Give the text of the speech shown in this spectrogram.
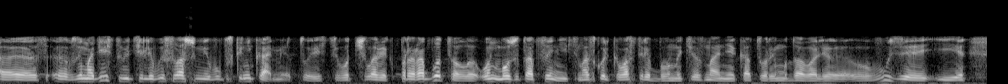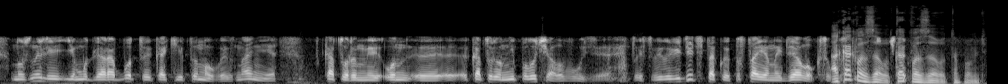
А, э, взаимодействуете ли вы с вашими выпускниками? То есть вот человек проработал, он может оценить, насколько востребованы те знания, которые ему давали в ВУЗе, и нужны ли ему для работы какие-то новые знания, которыми он, э, которые он не получал в ВУЗе. То есть вы ведете такой постоянный диалог А как вас зовут? Как вас зовут, напомните?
